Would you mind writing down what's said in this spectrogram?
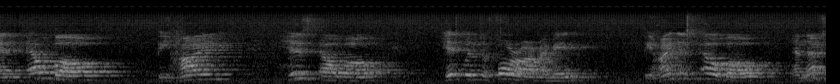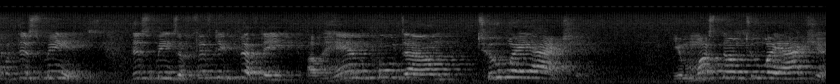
and elbow behind his elbow, hit with the forearm, I mean, behind his elbow, and that's what this means. This means a 50-50 of hand pull down, two-way action. You must know two-way action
